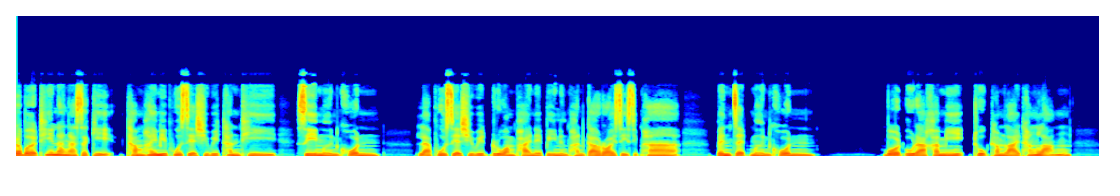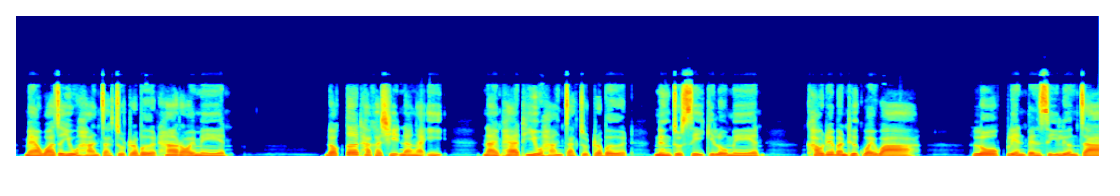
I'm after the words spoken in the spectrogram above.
ระเบิดที่นางาซากิทำให้มีผู้เสียชีวิตทันที 40,000 คน และผู้เสียชีวิตรวมภายในปี 1945 เป็น 70,000 คน โบสถ์อุราคามิถูกทำลายทั้งหลัง แม้ว่าจะอยู่ห่างจากจุดระเบิด 500 เมตร ดรทาคาชินางาอิ นายแพทย์ที่อยู่ห่างจากจุดระเบิด 1.4 กิโลเมตร เขาได้บันทึกไว้ว่า โลกเปลี่ยนเป็นสีเหลืองจ้า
